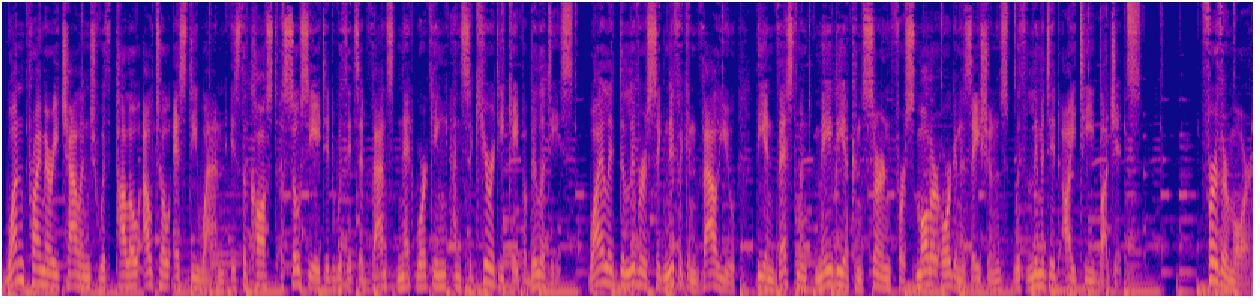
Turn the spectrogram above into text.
One primary challenge with Palo Alto SD-WAN is the cost associated with its advanced networking and security capabilities. While it delivers significant value, the investment may be a concern for smaller organizations with limited IT budgets. Furthermore,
